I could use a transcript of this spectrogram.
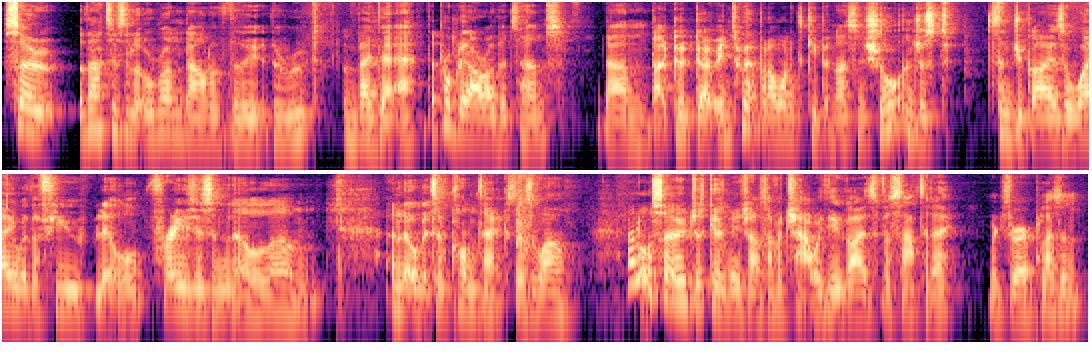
So that is a little rundown of the, the root bada'a. There probably are other terms um, that could go into it, but I wanted to keep it nice and short and just send you guys away with a few little phrases and little um, and little bits of context as well. And also just gives me a chance to have a chat with you guys for Saturday, which is very pleasant.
